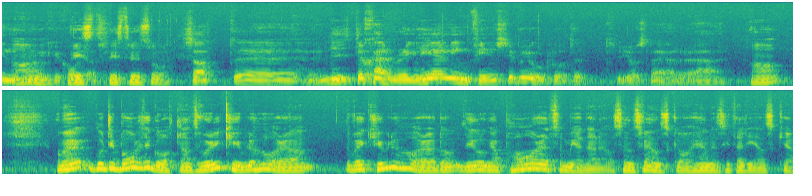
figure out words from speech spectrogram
in ja, mycket koldioxid. Visst, visst är det så. Så att eh, lite självreglering finns ju på jordklotet just när det gäller det här. Ja. Om jag går tillbaka till Gotland så var det kul att höra det var kul att höra de, det unga paret som är där, alltså en svenska och hennes italienska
